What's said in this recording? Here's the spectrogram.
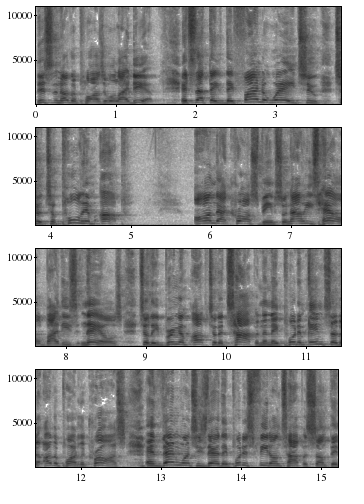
this is another plausible idea. It's that they they, they find a way to, to, to pull him up on that crossbeam. So now he's held by these nails till they bring him up to the top and then they put him into the other part of the cross. And then once he's there, they put his feet on top of something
